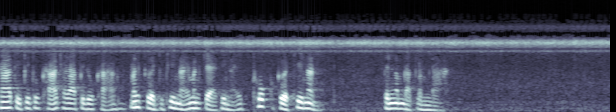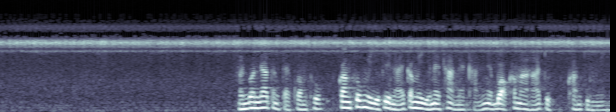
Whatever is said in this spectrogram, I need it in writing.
ชาติปิทุขาชาราปิทุขา มันเกิดอยู่ที่ไหน มันแก่ที่ไหน ทุกเกิดที่นั่น เป็นลำดับลำดา มันวนแล้วตั้งแต่กองทุกกองทุกมีอยู่ที่ไหนก็มีอยู่ในธาตุในขันเนี่ยบอกเข้ามาหาจุดความจริงนี้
